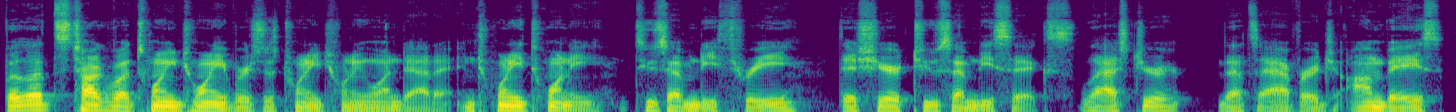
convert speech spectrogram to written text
but let's talk about 2020 versus 2021 data. In 2020, 273. This year, 276. Last year, that's average on base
